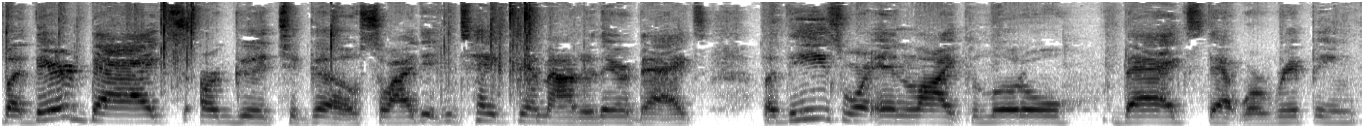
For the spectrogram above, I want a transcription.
But their bags are good to go. So I didn't take them out of their bags. But these were in like little bags that were ripping.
